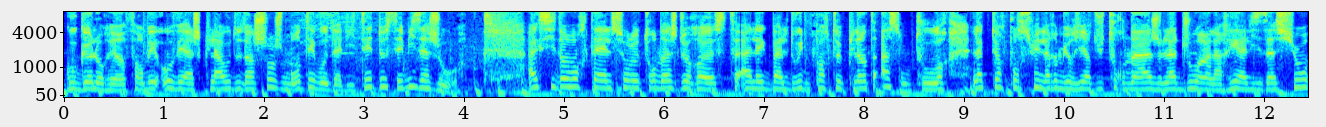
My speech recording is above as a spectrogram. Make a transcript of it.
Google aurait informé OVH Cloud d'un changement des modalités de ses mises à jour. Accident mortel sur le tournage de Rust. Alec Baldwin porte plainte à son tour. L'acteur poursuit l'armurière du tournage, l'adjoint à la réalisation,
